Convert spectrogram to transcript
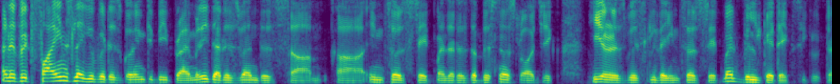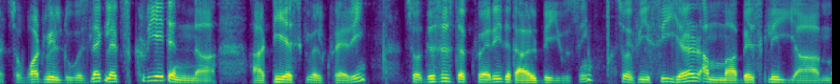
And if it finds like if it is going to be primary, that is when this um, uh, insert statement, that is the business logic here is basically the insert statement will get executed. So what we'll do is like let's create an TSQL query. So this is the query that I will be using. So if you see here, I'm basically um,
